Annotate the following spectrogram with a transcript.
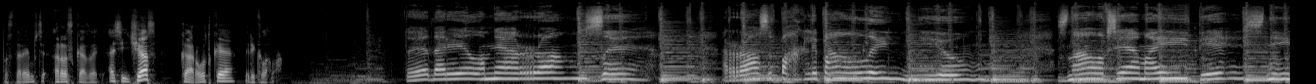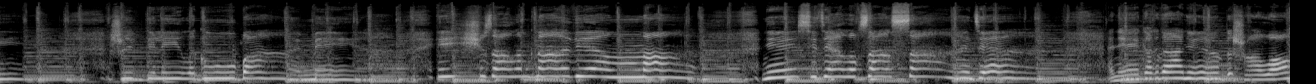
постараемся рассказать. А сейчас короткая реклама. Ты дарила мне розы, розы пахли полынью, Знала все мои песни, шевелила губами, Исчезала мгновенно, не сидела в засаде, Никогда не дышала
